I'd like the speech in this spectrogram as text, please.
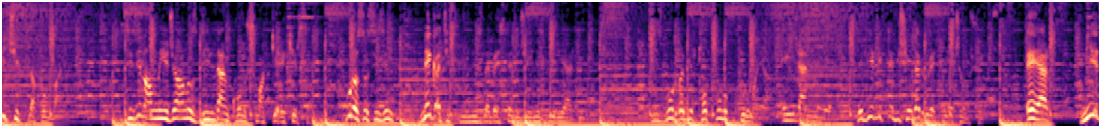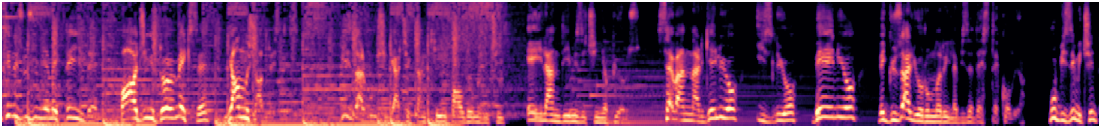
bir çift lafım var. Sizin anlayacağınız dilden konuşmak gerekirse, burası sizin negatifliğinizle besleneceğiniz bir yer değil. Biz burada bir topluluk kurmaya, eğlenmeye ve birlikte bir şeyler üretmeye çalışıyoruz. Eğer niyetiniz üzüm yemek değil de bağcıyı dövmekse yanlış adrestesiniz. Bizler bu işi gerçekten keyif aldığımız için, eğlendiğimiz için yapıyoruz. Sevenler geliyor, izliyor, beğeniyor ve güzel yorumlarıyla bize destek oluyor. Bu bizim için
